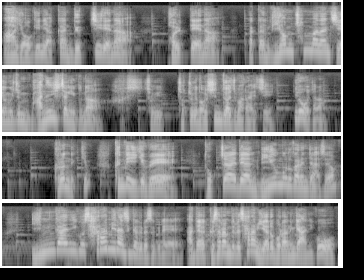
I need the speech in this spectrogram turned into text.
아 여기는 약간 늪지대나 벌대나 약간 위험천만한 지형이 좀 많은 시장이구나. 아, 저기 저쪽에 얼씬도 하지 말아야지. 이런 거잖아. 그런 느낌? 근데 이게 왜 독자에 대한 미움으로 가는지 아세요? 인간이고 사람이란 생각을 해서 그래. 아, 내가 그 사람들을 사람 이하로 보라는 게 아니고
